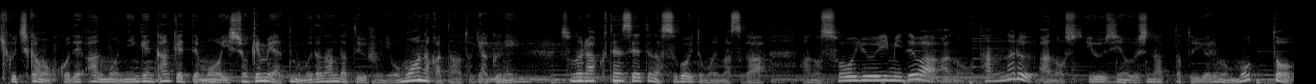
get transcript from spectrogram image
聞く力もここであもう人間関係ってもう一生懸命やっても無駄なんだというふうに思わなかったなと逆に。その楽天性っていうのはすごいと思いますがあのそういう意味ではあの単なるあの友人を失ったというよりももっと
